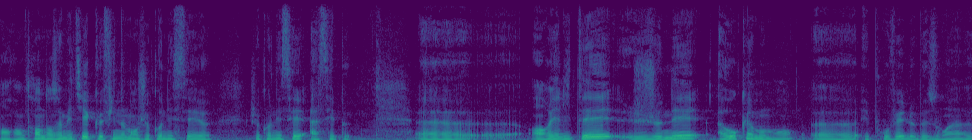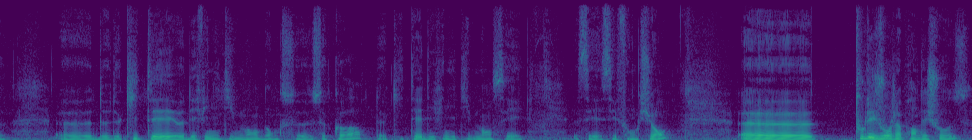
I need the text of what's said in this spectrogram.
rentrant dans un métier que finalement je connaissais, assez peu. Euh, en réalité, je n'ai à aucun moment euh, éprouvé le besoin euh, de, quitter définitivement donc ce, corps, de quitter définitivement ces, fonctions. Tous les jours, j'apprends des choses.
